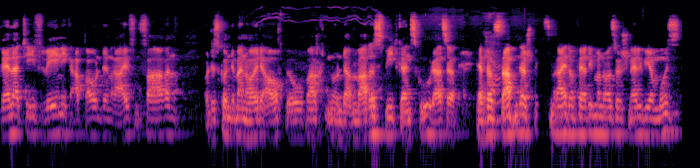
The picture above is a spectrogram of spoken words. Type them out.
relativ wenig abbauenden Reifen fahren. Und das konnte man heute auch beobachten. Und dann war das Speed ganz gut. Also der Verstappen, ja. der Spitzenreiter, fährt immer nur so schnell, wie er muss.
